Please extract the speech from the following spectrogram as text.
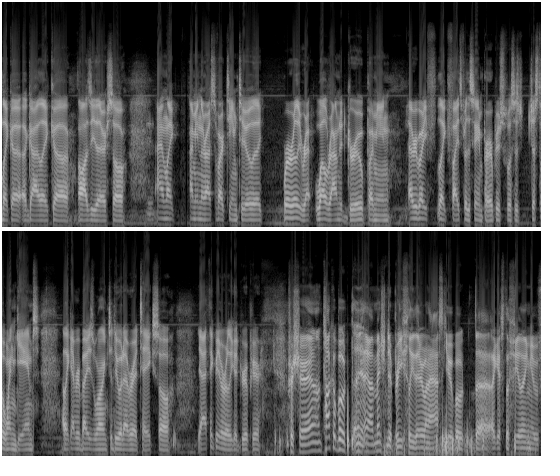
like a, a guy like uh, Ozzy there. So, and like I mean the rest of our team too. Like we're a really re- well-rounded group. I mean, everybody like fights for the same purpose, which is just to win games. Like everybody's willing to do whatever it takes. So yeah, I think we have a really good group here. For sure. Uh, talk about. Uh, I mentioned it briefly there when I asked you about the. I guess the feeling of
